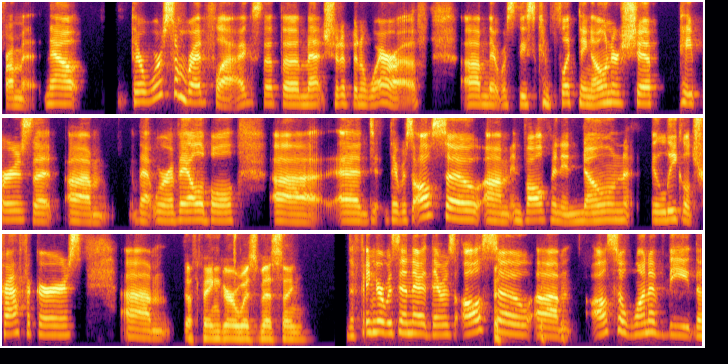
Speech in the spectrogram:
from it. Now, there were some red flags that the Met should have been aware of. Um, there was these conflicting ownership papers that um, that were available, uh, and there was also um, involvement in known illegal traffickers. Um, the finger was missing the finger was in there. There was also um, also one of the, the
